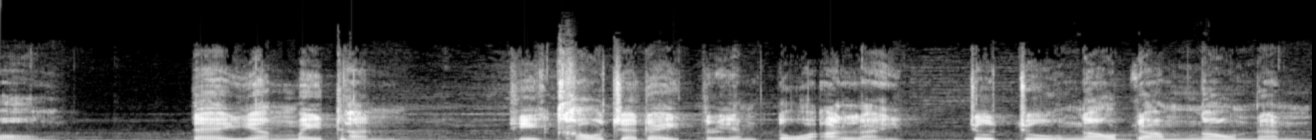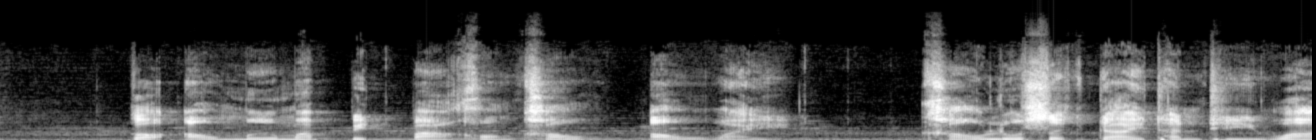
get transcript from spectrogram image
มอง แต่ยังไม่ทันที่เขาจะได้เตรียมตัวอะไร จู่ๆเงาดำเงานั้น ก็เอามือมาปิดปากของเขาเอาไว้ เขารู้สึกได้ทันทีว่า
